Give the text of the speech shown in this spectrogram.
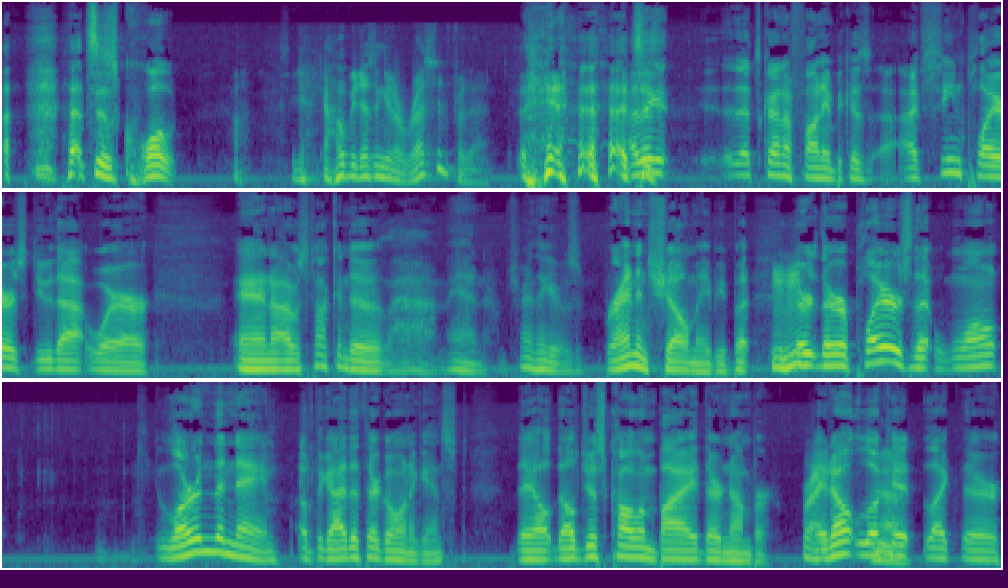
That's his quote. I hope he doesn't get arrested for that. I think it, that's kind of funny because I've seen players do that where, and I was talking to, ah, man, I'm trying to think it was Brandon Shell maybe, but there there are players that won't learn the name of the guy that they're going against. They'll they'll just call him by their number. Right. They don't look Yeah. at like their.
